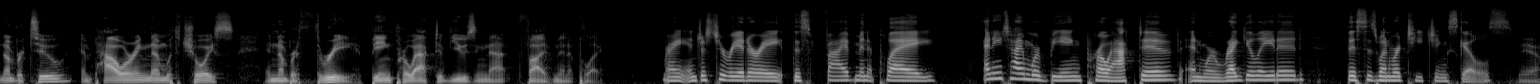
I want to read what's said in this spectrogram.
Number two, empowering them with choice. And number three, being proactive using that five minute play. Right. And just to reiterate, this five minute play, anytime we're being proactive and we're regulated, this is when we're teaching skills. Yeah.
